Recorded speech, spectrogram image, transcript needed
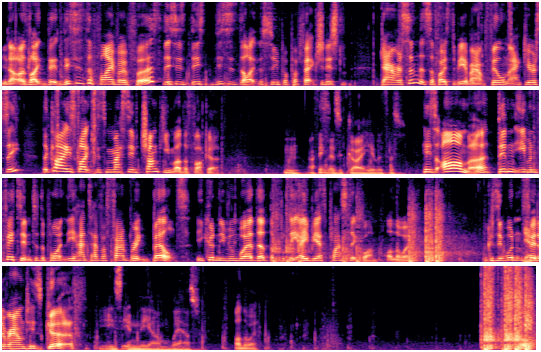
You know, I was like, "Th- this is the 501st. This is this this is the like the super perfectionist garrison that's supposed to be about film accuracy. The guy is like this massive chunky motherfucker. Hmm, I think there's a guy here with us. His armor didn't even fit him to the point that he had to have a fabric belt. He couldn't even wear the the, the ABS plastic one on the way because it wouldn't Yep. fit around his girth He's in the um, warehouse. on the way. Oh.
